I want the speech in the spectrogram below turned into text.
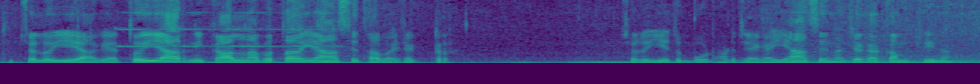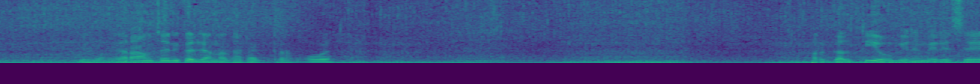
तो चलो ये आ गया। तो यार निकालना बता यहाँ से था भाई ट्रैक्टर। चलो ये तो बोर्ड हट जाएगा। यहाँ से ना जगह कम थी ना। देखो आराम से निकल जाना था ट्रैक्टर। ओए। पर गलती हो गई ना मेरे से।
